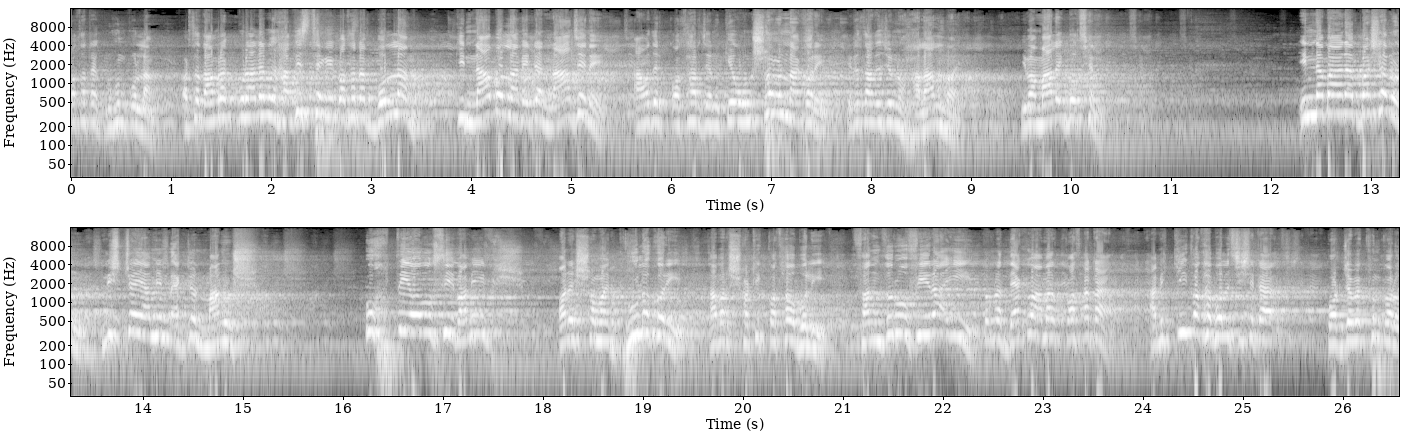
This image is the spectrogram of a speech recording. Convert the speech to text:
কথাটা গ্রহণ করলাম। অর্থাৎ আমরা কোরআন এবং হাদিস থেকে কথাটা বললাম কি না বললাম এটা না জেনে আমাদের কথার যেন কেউ অনুসরণ না করে, এটা তাদের জন্য হালাল নয়। এবার মালিক বলছেন ইন্নাবানা বাসারুন নিশ্চয়ই আমি একজন মানুষ। উক্তি ও উসিব, আমি অনেক সময় ভুলও করি, আবার সঠিক কথাও বলি। ফান্দুরু ফিরাই তোমরা দেখো আমার কথাটা। আমি কি কথা বলেছি সেটা পর্যবেক্ষণ করো।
